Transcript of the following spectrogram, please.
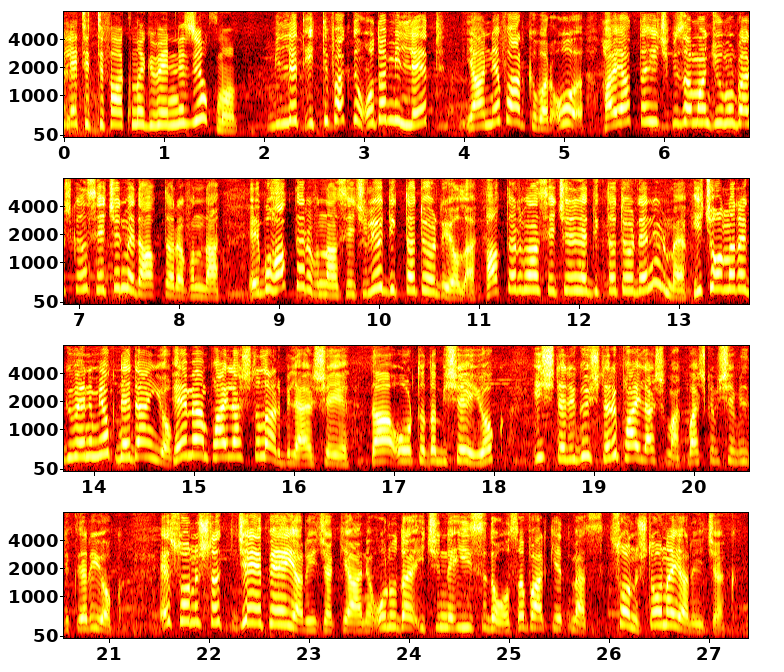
Millet İttifakı'na güveniniz yok mu? Millet ittifaklı o da millet. Ya ne farkı var? O hayatta hiçbir zaman Cumhurbaşkanı seçilmedi halk tarafından. E bu halk tarafından seçiliyor, diktatör diyorlar. Halk tarafından seçilene diktatör denir mi? Hiç onlara güvenim yok. Neden yok? Hemen paylaştılar bile her şeyi. Daha ortada bir şey yok. İşleri güçleri paylaşmak. Başka bir şey bildikleri yok. E sonuçta CHP'ye yarayacak yani. Onu da içinde iyisi de olsa fark etmez. Sonuçta ona yarayacak.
